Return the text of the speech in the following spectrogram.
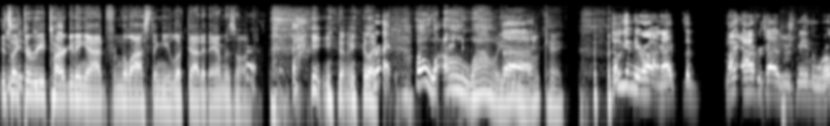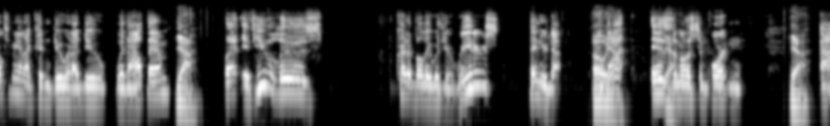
It's like the retargeting ad from the last thing you looked at at Amazon. you know, you're like, right. oh, oh, wow, yeah, uh, okay. don't get me wrong. I the my advertisers mean the world to me, and I couldn't do what I do without them. Yeah, but if you lose credibility with your readers, then you're done. Oh, and yeah. That is yeah. the most important yeah. Uh,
